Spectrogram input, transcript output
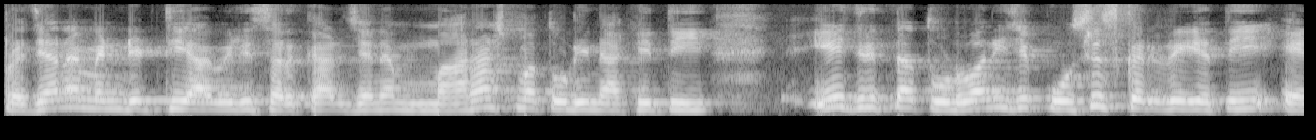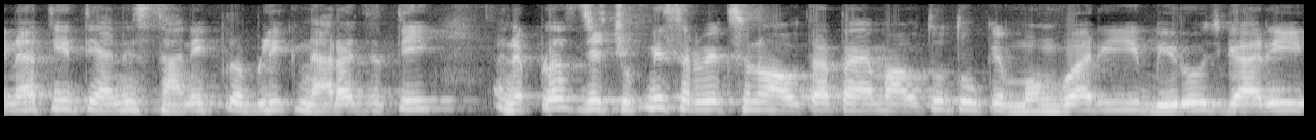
પ્રજાના મેન્ડેટથી આવેલી સરકાર જેને મહારાષ્ટ્રમાં તોડી નાખી હતી એ જ રીતના તોડવાની જે કોશિશ કરી રહી હતી, એનાથી ત્યાંની સ્થાનિક પબ્લિક નારાજ હતી અને પ્લસ જે ચૂંટણી સર્વેક્ષણો આવતા હતા, એમાં આવતું હતું કે મોંઘવારી, બેરોજગારી,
